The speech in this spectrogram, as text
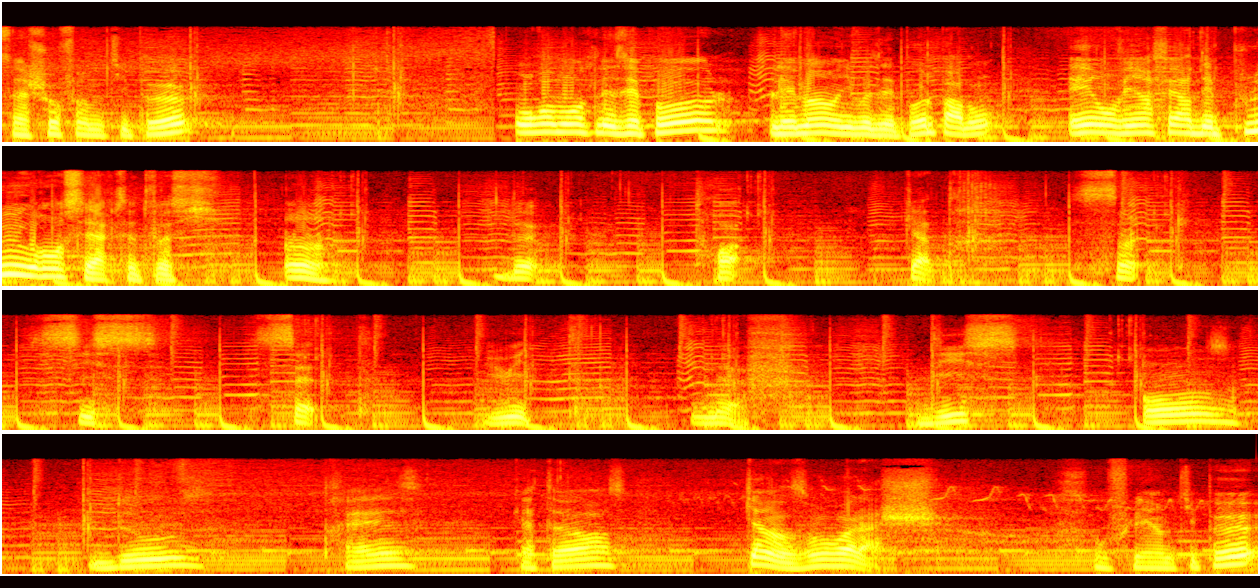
ça chauffe un petit peu. On remonte les épaules, les mains au niveau des épaules, pardon. Et on vient faire des plus grands cercles cette fois-ci. 1, 2, 3, 4, 5, 6, 7, 8, 9, 10, 11, 12, 13, 14, 15. On relâche. Soufflez un petit peu.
